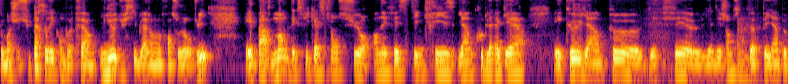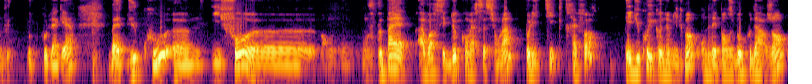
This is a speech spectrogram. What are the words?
que moi je suis persuadé qu'on peut faire mieux du ciblage en France aujourd'hui, et par manque d'explication sur, en effet, c'était une crise, il y a un coût de la guerre, et qu'il y a un peu d'effet, il y a des gens qui doivent payer un peu plus le coût de la guerre, bah, du coup, il faut, on ne veut pas avoir ces deux conversations-là, politiques très fortes, et du coup, économiquement, on dépense beaucoup d'argent,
